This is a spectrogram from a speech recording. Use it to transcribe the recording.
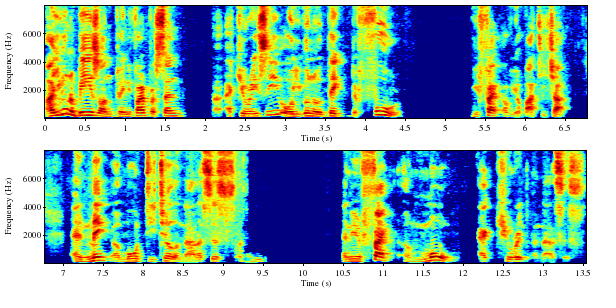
are you going to base on 25% uh, accuracy or are you going to take the full effect of your Bazi chart and make a more detailed analysis and, in fact a more accurate analysis?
